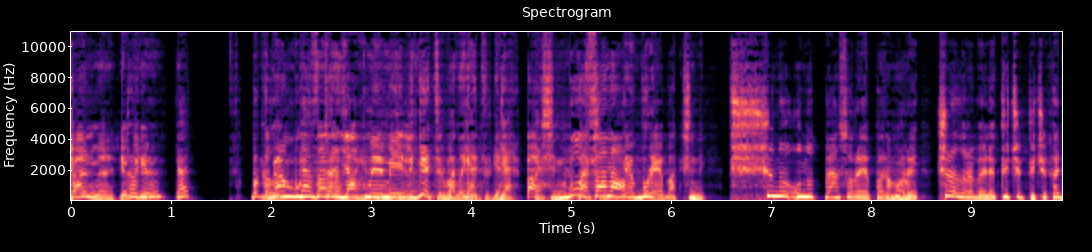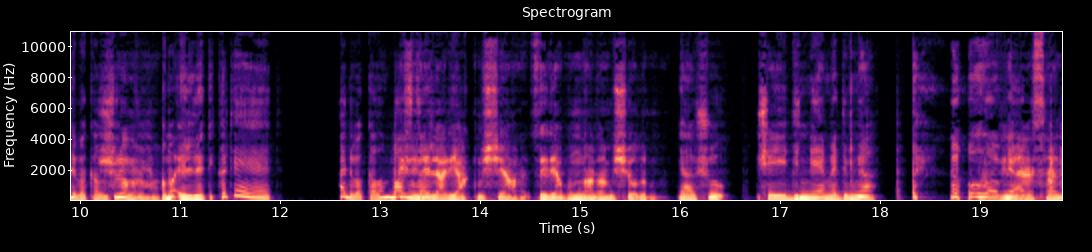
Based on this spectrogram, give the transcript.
Ben mi? Yapayım. Tabii gel. Bakalım. Ben bugün gel bu zaten tarafa yakmaya meyilli. Getir bana Gel, getir gel. gel, Bak gel. şimdi bu Bak sana. şimdi, buraya bak şimdi. Şunu unut ben sonra yaparım Tamam. orayı. Şuralara böyle küçük küçük hadi bakalım. Şuraları mı? Ama eline dikkat et. Hadi bakalım Beni bastır. neler yakmış ya. Zeliha bunlardan bir şey olur mu? Ya şu şeyi dinleyemedim ya. Allah'ım ya. Dinlersen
